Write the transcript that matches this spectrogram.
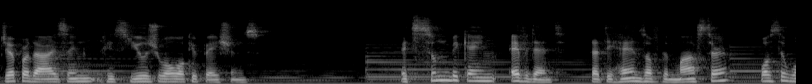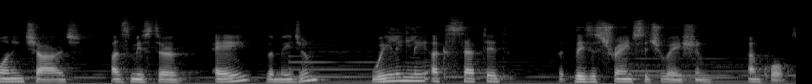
jeopardizing his usual occupations. It soon became evident that the hands of the master was the one in charge, as Mr. A, the medium, willingly accepted this strange situation. Unquote.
